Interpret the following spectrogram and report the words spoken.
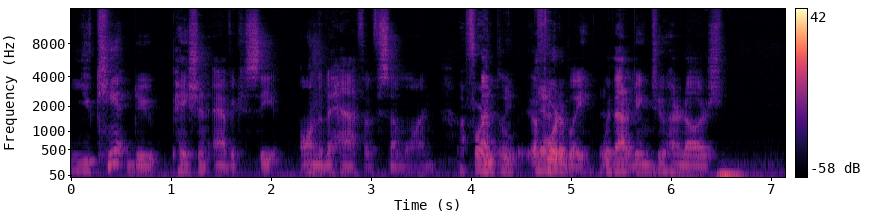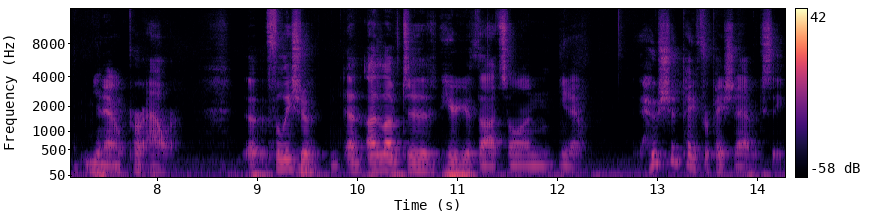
you can't do patient advocacy on the behalf of someone affordably. un- Yeah. affordably without it being two hundred dollars, you know, per hour. Uh, Felicia, I'd, I'd love to hear your thoughts on you know who should pay for patient advocacy.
